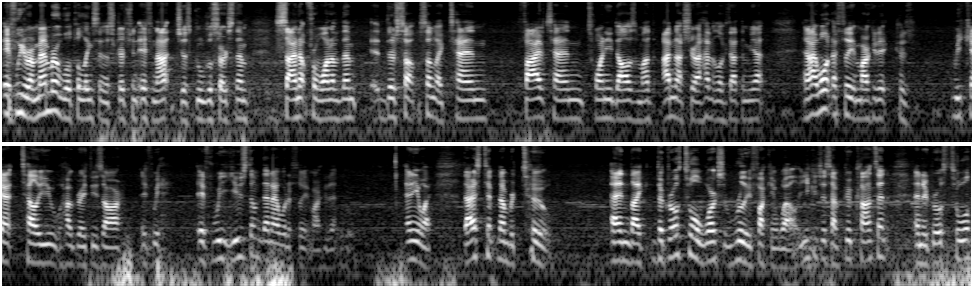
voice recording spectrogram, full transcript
if we remember, we'll put links in the description. If not, just Google search them. Sign up for one of them. Uh, There's some, some like 10, 5, 10, 20 dollars a month. I'm not sure. I haven't looked at them yet, and I won't affiliate market it because we can't tell you how great these are. If we if we use them, then I would affiliate market it. Anyway, that is tip number two. And like the growth tool works really fucking well. You can just have good content and a growth tool,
